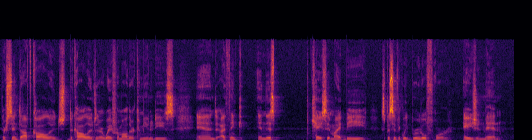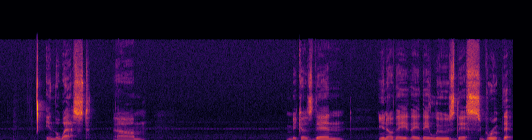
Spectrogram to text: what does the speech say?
they're sent off college the college they're away from all their communities and i think in this case it might be specifically brutal for Asian men in the West. Um, because then you know they, they they lose this group that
